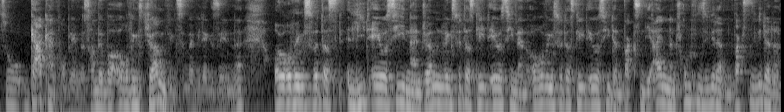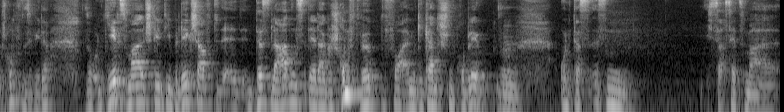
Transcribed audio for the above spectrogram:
so gar kein Problem. Das haben wir bei Eurowings Germanwings immer wieder gesehen. Ne? Eurowings wird das Lead EOC, nein, Germanwings wird das Lead EOC, nein, Eurowings wird das Lead EOC, dann wachsen die einen, dann schrumpfen sie wieder, dann wachsen sie wieder, dann schrumpfen sie wieder. So, und jedes Mal steht die Belegschaft äh, des Ladens, der da geschrumpft wird, vor einem gigantischen Problem. So. Mhm. Und das ist ein, ich sag's jetzt mal,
